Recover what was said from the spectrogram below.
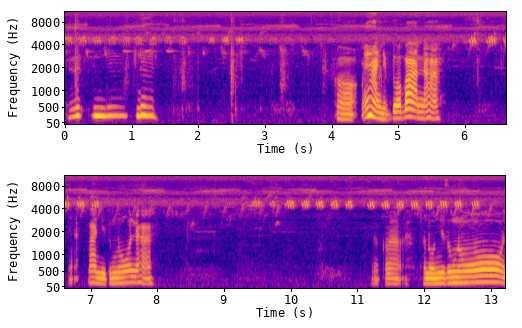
เดินเดินเดินก็ไม่ห่างจากตัวบ้านนะคะเนี่ยบ้านอยู่ตรงโน้นนะคะ แล้วก็ถนนอยู่ตรงโน้น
